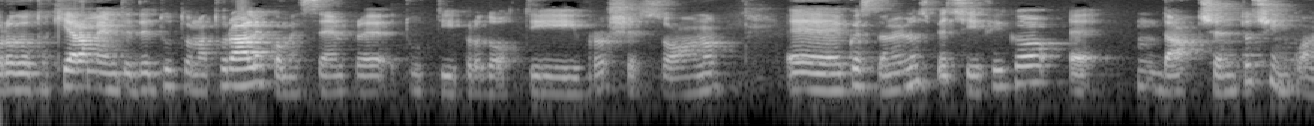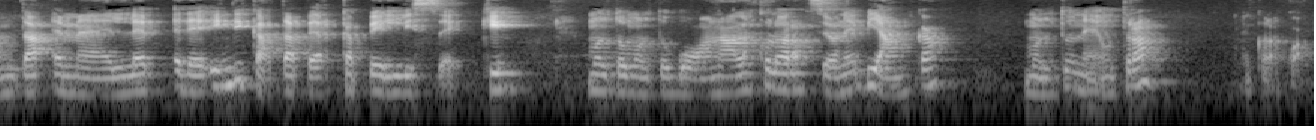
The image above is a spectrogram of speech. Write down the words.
prodotto chiaramente del tutto naturale come sempre tutti i prodotti Roche sono. Eh, questo nello specifico è da 150 ml ed è indicata per capelli secchi. Molto molto buona. La colorazione è bianca molto neutra. Eccola qua.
